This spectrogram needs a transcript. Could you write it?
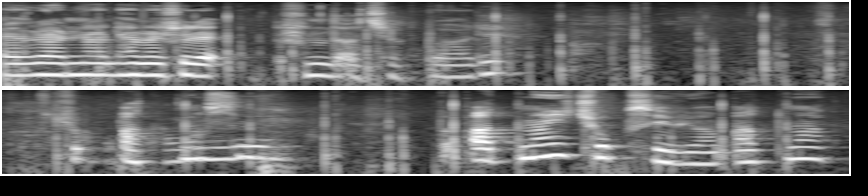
Evren nerede? Hemen şöyle şunu da açak bari. Şu atması. Atmayı çok seviyorum. Atmak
